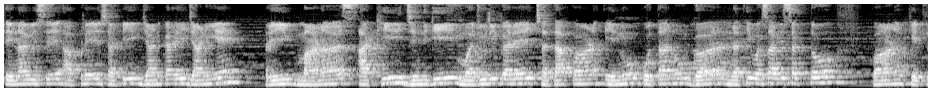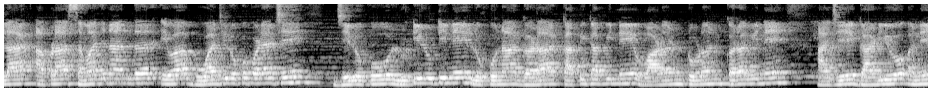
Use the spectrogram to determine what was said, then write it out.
તેના વિશે આપણે સટીક જાણકારી જાણીએ. ગરીબ માણસ આખી જિંદગી મજૂરી કરે છતાં પણ એનું પોતાનું ઘર નથી વસાવી શકતો. પણ કેટલાક આપણા સમાજના અંદર એવા ભુવાજી લોકો પડ્યા છે, જે લોકો લૂંટી લૂંટીને લોકોના ગળા કાપી કાપીને વાળણ ટોળણ કરાવીને આજે ગાડીઓ અને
